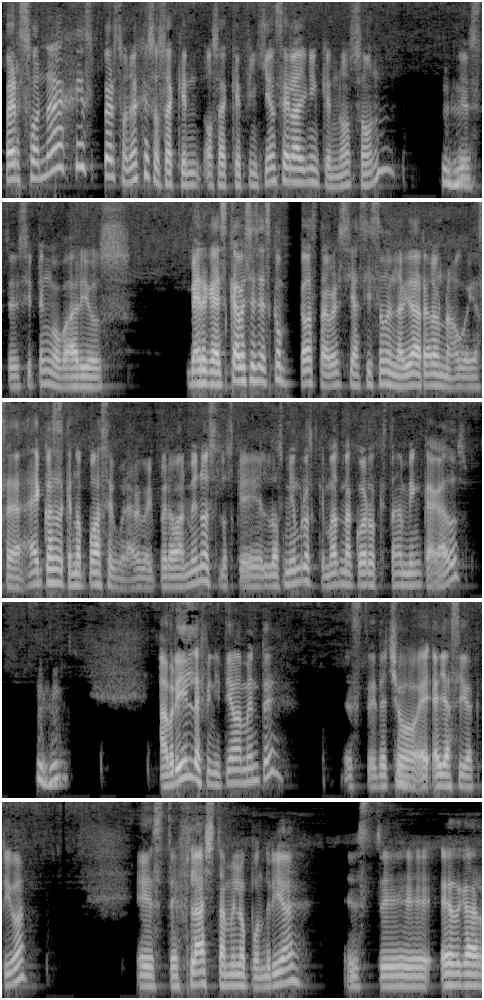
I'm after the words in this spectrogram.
personajes, personajes, o sea que, o sea que fingían ser alguien que no son. Este, sí tengo varios. Verga, es que a veces es complicado saber si así son en la vida real o no, güey. O sea, hay cosas que no puedo asegurar, güey. Pero al menos los que, los miembros que más me acuerdo que estaban bien cagados. Abril, definitivamente. Este, de hecho, e- ella sigue activa. Este, Flash también lo pondría. Este, Edgar,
